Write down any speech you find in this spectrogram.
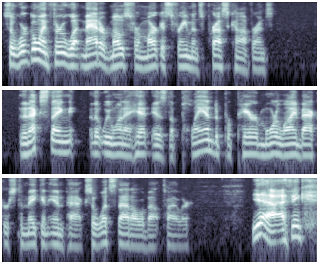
So we're going through what mattered most from Marcus Freeman's press conference. The next thing that we want to hit is the plan to prepare more linebackers to make an impact. So what's that all about, Tyler? Yeah, I think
